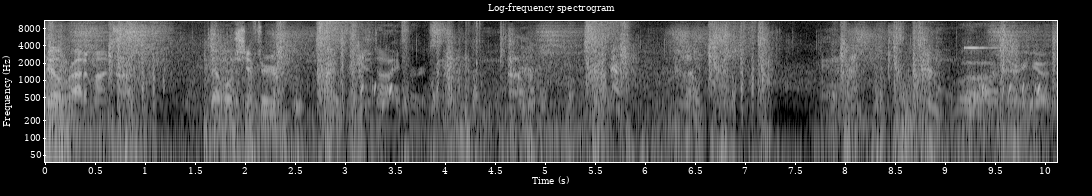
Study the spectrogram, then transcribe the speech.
kill Radament. Devil shifter, time for you to die first. Oh, there he goes.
